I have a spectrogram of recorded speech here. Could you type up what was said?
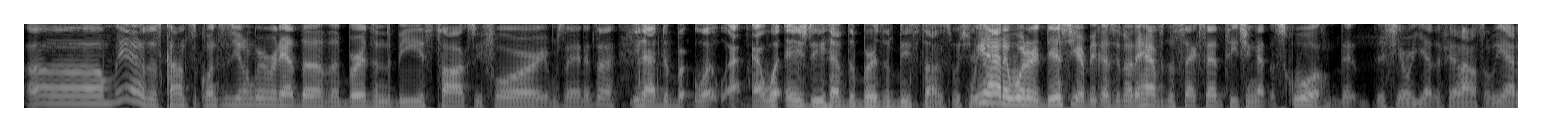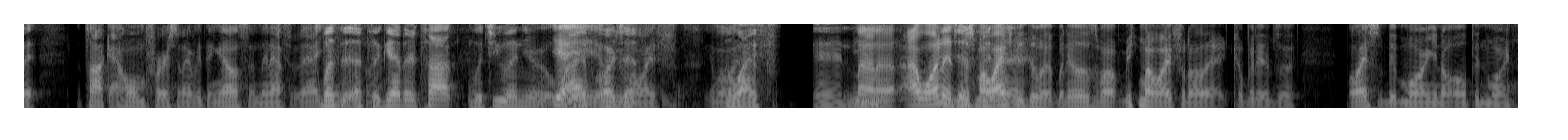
Um, yeah, there's consequences. You know, we already had the the birds and the bees talks before. You know what I'm saying? It's a You had the what? At what age do you have the birds and bees talks? We had it with her this year because you know they have the sex ed teaching at the school that this year we had to fill out. So we had it the talk at home first and everything else, and then after that, Was it a together talk with you and your Yeah, wife, yeah, yeah, or just wife. My the wife and No, you? no, I wanted just, just my wife there? to do it, but it was about me, my wife, and all that coming in. So my wife's a bit more, you know, open, more.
